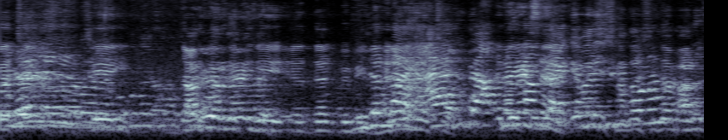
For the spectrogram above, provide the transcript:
হয়েছে, সেই যার কারণে তিনি দেশ বিভিন্ন। একেবারে সাদা সিধা মানুষ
